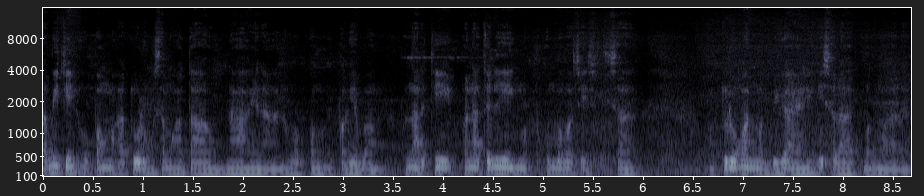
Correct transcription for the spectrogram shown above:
Gamitin upang makatulong sa mga taong nangangailangan, huwag pang ipagyabang. Panatili, panatiling magpakumbaba sa isa't isa, magtulungan, magbigayan, higit sa lahat, magmahalan.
